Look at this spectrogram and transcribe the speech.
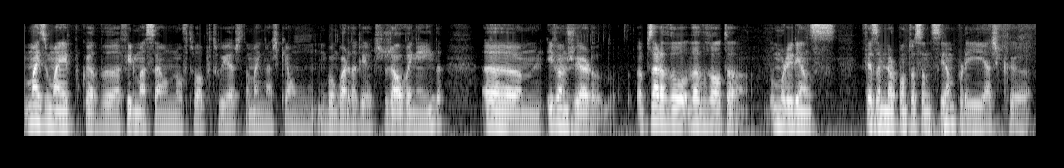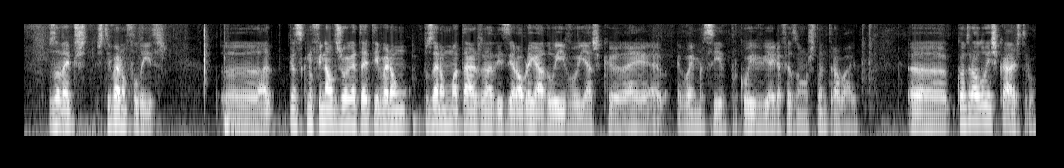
mais uma época de afirmação no futebol português, também acho que é um, um bom guarda-redes, jovem ainda, um, e vamos ver, apesar do, da derrota, o Moreirense fez a melhor pontuação de sempre e acho que os adeptos estiveram felizes. Uh, penso que no final do jogo até tiveram, puseram uma tarja a dizer obrigado Ivo e acho que é, é bem merecido porque o Ivo Vieira fez um excelente trabalho. Uh, contra o Luís Castro,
